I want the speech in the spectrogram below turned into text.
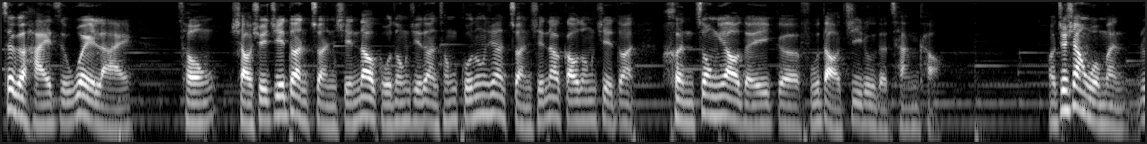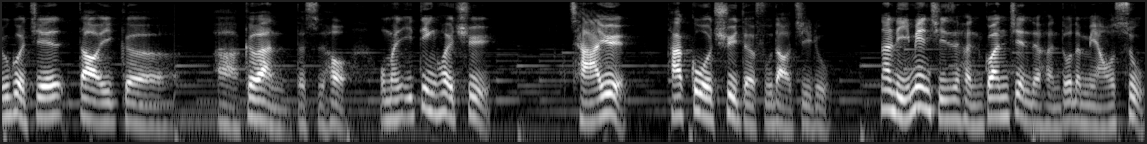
这个孩子未来从小学阶段转衔到国中阶段，从国中阶段转衔到高中阶段很重要的一个辅导记录的参考。哦，就像我们如果接到一个啊个案的时候，我们一定会去查阅他过去的辅导记录。那里面其实很关键的很多的描述，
